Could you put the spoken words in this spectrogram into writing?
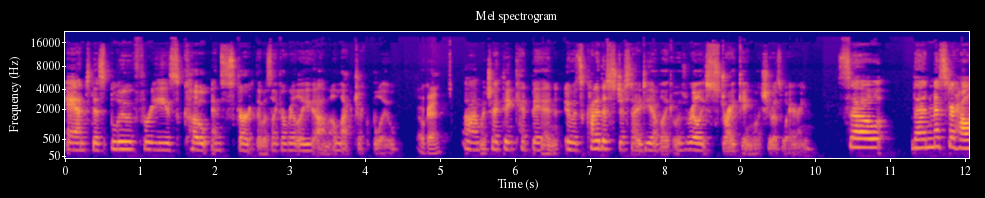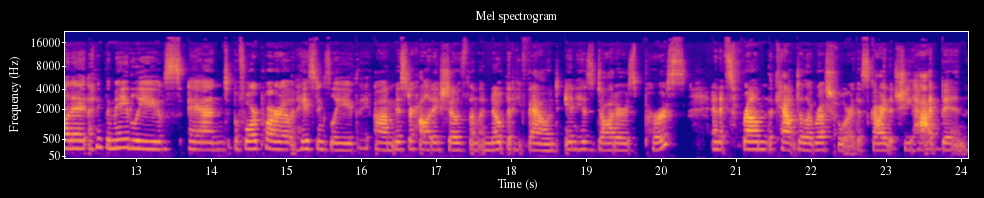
and this blue frieze coat and skirt that was like a really um, electric blue, Okay. um, which I think had been it was kind of this just idea of like it was really striking what she was wearing. So then Mr. Halliday, I think the maid leaves, and before Poirot and Hastings leave, um, Mr. Halliday shows them a note that he found in his daughter's purse, and it's from the Count de la Rochefort, this guy that she had been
